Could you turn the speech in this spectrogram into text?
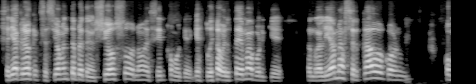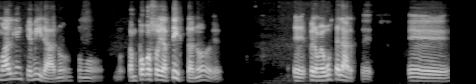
sería creo que excesivamente pretencioso, ¿no? Decir como que, que he estudiado el tema, porque en realidad me he acercado con, como alguien que mira, ¿no? Como, tampoco soy artista, ¿no? Eh, eh, pero me gusta el arte. Eh,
